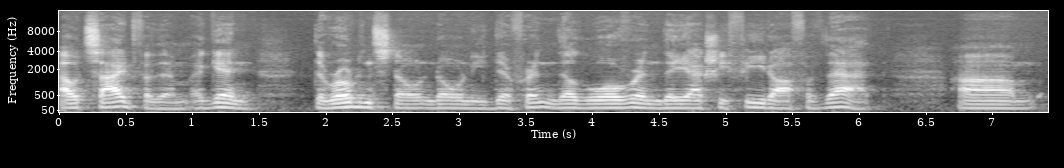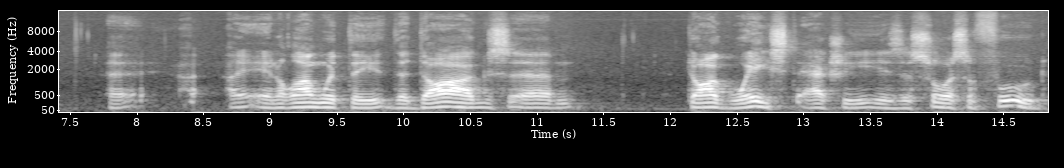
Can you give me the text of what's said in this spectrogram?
outside for them. Again, the rodents don't know any different. They'll go over and they actually feed off of that. Um, uh, and along with the, the dogs, um, dog waste actually is a source of food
